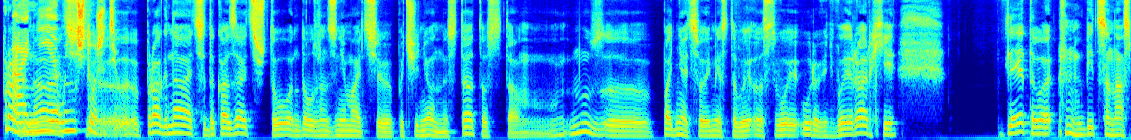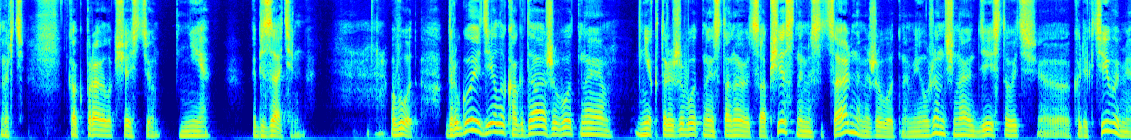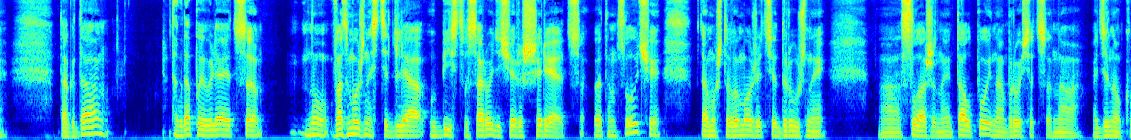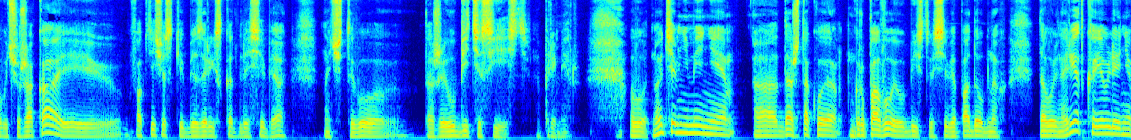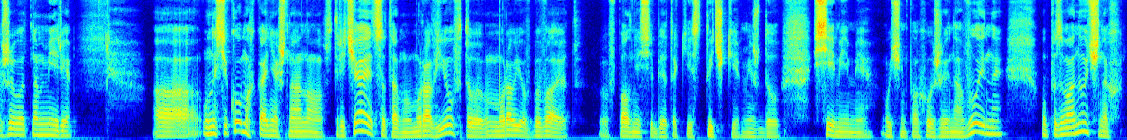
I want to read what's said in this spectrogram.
прогнать, а не уничтожить его. Э, прогнать, доказать, что он должен занимать э, подчиненный статус, там, ну, поднять свое место, э, свой уровень в иерархии. Для этого биться насмерть, как правило, к счастью, не обязательно. Вот. Другое дело, когда животные, некоторые животные становятся общественными, социальными животными и уже начинают действовать э, коллективами, тогда, тогда появляются ну, возможности для убийства сородичей расширяются в этом случае, потому что вы можете дружной слаженной толпой наброситься на одинокого чужака и фактически без риска для себя значит, его даже и убить и съесть, например. Вот. Но, тем не менее, а, даже такое групповое убийство себе подобных довольно редкое явление в животном мире. А, у насекомых, конечно, оно встречается, там у муравьев, то муравьев бывают вполне себе такие стычки между семьями, очень похожие на войны. У позвоночных,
